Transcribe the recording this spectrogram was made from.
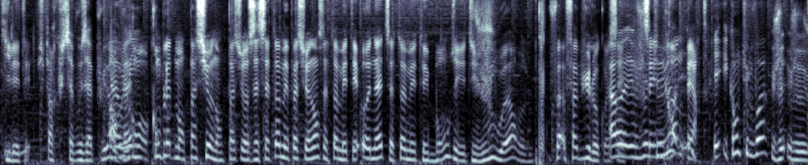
qui il était. J'espère que ça vous a plu. Ah en oui, Complètement passionnant, passionnant. C'est- Cet homme est passionnant, cet homme était honnête, cet homme était bon, il était joueur, Fa- fabuleux quoi. Ah C'est ouais, une grande perte. Et, et quand tu le vois, je, je- je-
